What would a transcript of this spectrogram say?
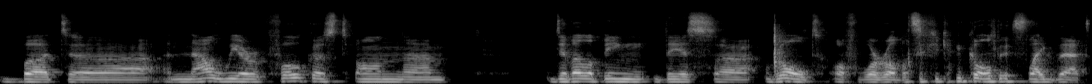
but uh, now we are focused on um, developing this uh, world of war robots, if you can call this like that.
